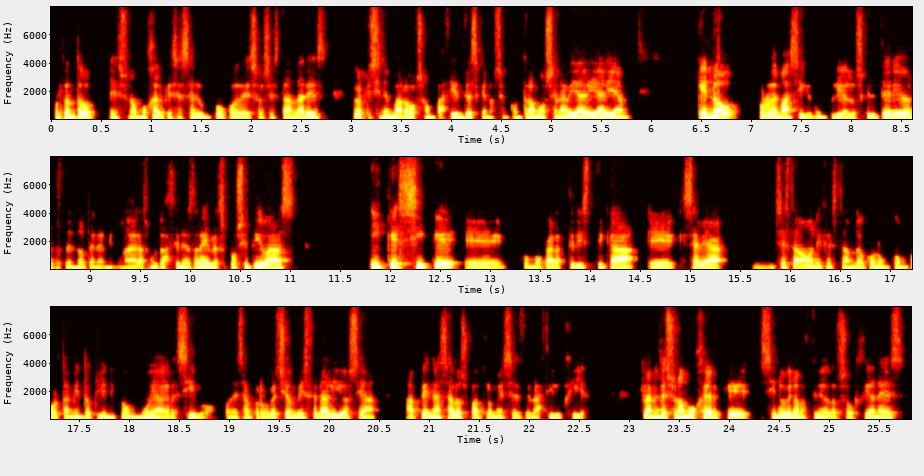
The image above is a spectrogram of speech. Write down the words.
Por tanto, es una mujer que se sale un poco de esos estándares, pero que sin embargo son pacientes que nos encontramos en la vida diaria, que no, por lo demás, sí que cumplían los criterios de no tener ninguna de las mutaciones drivers positivas y que sí que, eh, como característica, eh, se, había, se estaba manifestando con un comportamiento clínico muy agresivo, con esa progresión visceral y ósea apenas a los cuatro meses de la cirugía. Claramente es una mujer que si no hubiéramos tenido otras opciones,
